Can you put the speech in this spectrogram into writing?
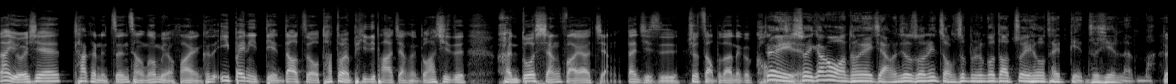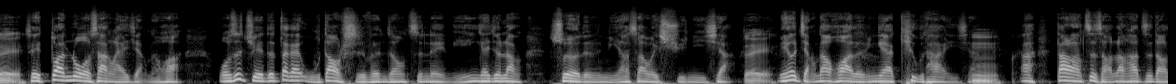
那有一些他可能整场都没有发言，可是一被你点到之后，他突然噼里啪啦讲很多，他其实很多想法要讲，但其实就找不到那个空间。对，所以刚刚王同学讲的就是说，你总是不能够到最后才点这些人嘛。对，所以段落上来讲的话，我是觉得大概五到十分钟之内，你应该就让所有的人你要稍微寻一下。对，没有讲到话的，应该要 cue 他一下。嗯啊，当然至少让他知道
